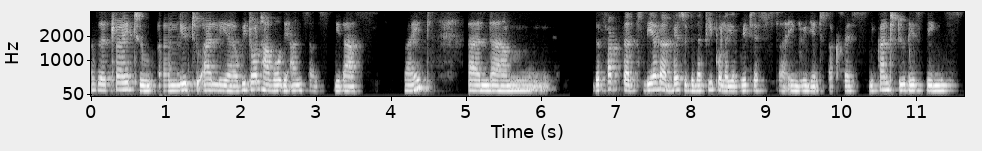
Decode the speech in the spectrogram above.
As I tried to allude to earlier, we don't have all the answers with us, right? And um, the fact that the other advice would be that people are your greatest uh, ingredient to success. You can't do these things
